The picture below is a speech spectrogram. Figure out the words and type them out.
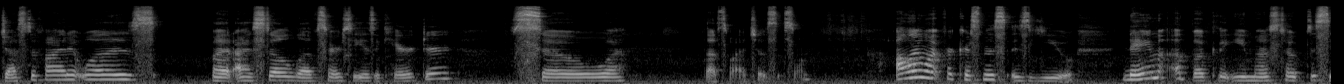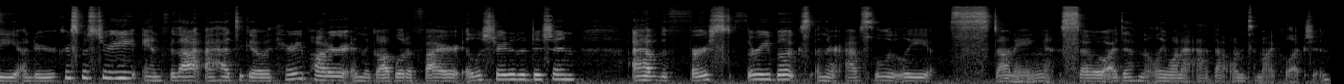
justified it was. But I still love Circe as a character, so that's why I chose this one. All I Want for Christmas is You. Name a book that you most hope to see under your Christmas tree, and for that I had to go with Harry Potter and the Goblet of Fire Illustrated Edition. I have the first three books and they're absolutely stunning, so I definitely want to add that one to my collection.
